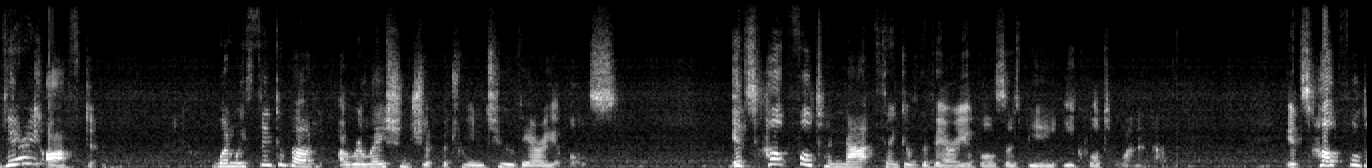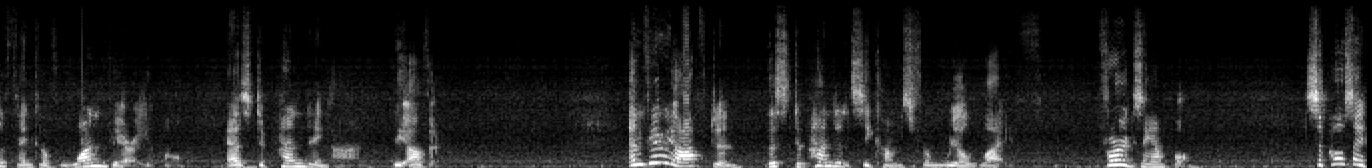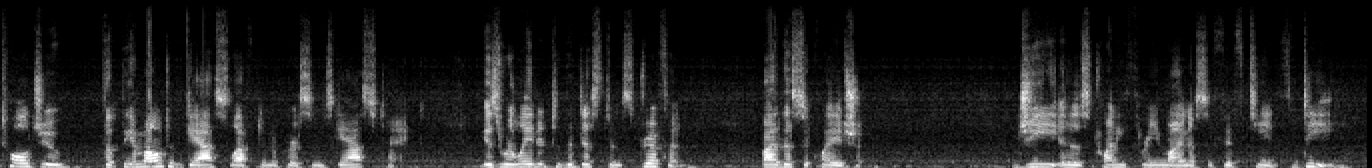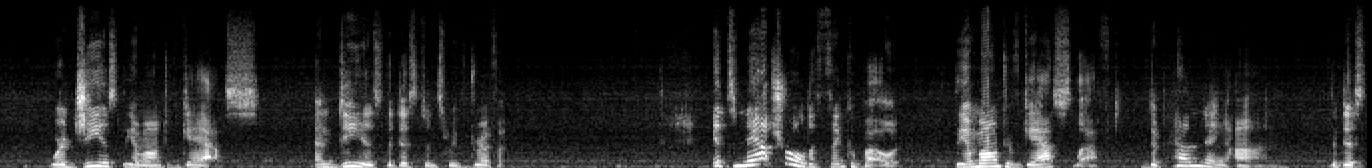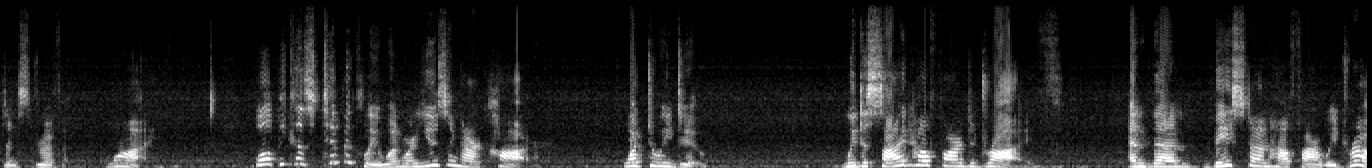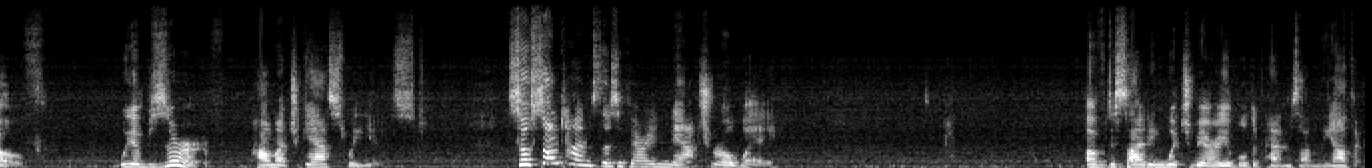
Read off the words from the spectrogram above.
Very often, when we think about a relationship between two variables, it's helpful to not think of the variables as being equal to one another. It's helpful to think of one variable as depending on the other. And very often, this dependency comes from real life. For example, suppose I told you that the amount of gas left in a person's gas tank is related to the distance driven by this equation. G is 23 minus a 15th D, where G is the amount of gas, and D is the distance we've driven. It's natural to think about the amount of gas left depending on the distance driven. Why? Well, because typically when we're using our car, what do we do? We decide how far to drive, and then based on how far we drove, we observe how much gas we used. So sometimes there's a very natural way of deciding which variable depends on the other.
